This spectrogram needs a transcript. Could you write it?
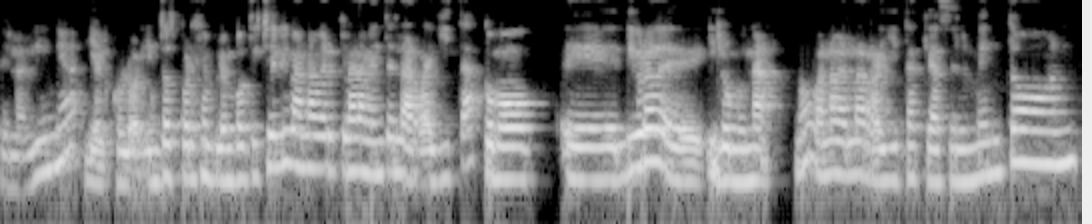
de la línea y el color. Y entonces, por ejemplo, en Botticelli van a ver claramente la rayita, como eh, libro de iluminar, ¿no? Van a ver la rayita que hace el mentón,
